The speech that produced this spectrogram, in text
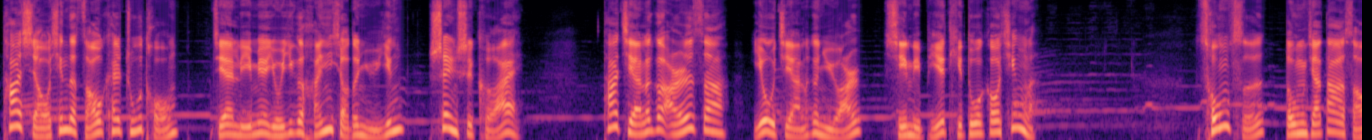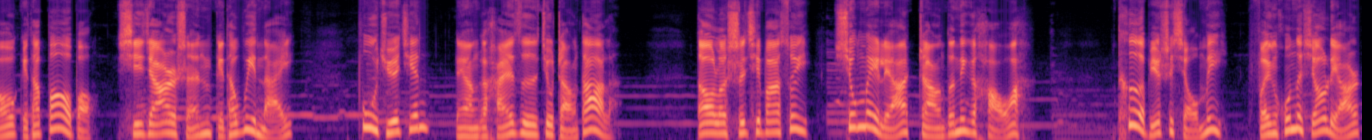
他小心地凿开竹筒，见里面有一个很小的女婴，甚是可爱。他捡了个儿子，又捡了个女儿，心里别提多高兴了。从此，东家大嫂给他抱抱。西家二婶给他喂奶，不觉间两个孩子就长大了。到了十七八岁，兄妹俩长得那个好啊！特别是小妹，粉红的小脸儿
